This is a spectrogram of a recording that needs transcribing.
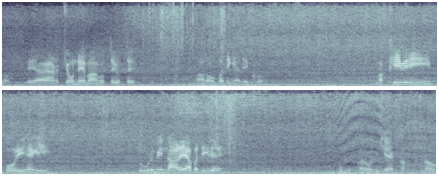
ਲਓ ਤੇ ਐਨ ਝੋਨੇ ਵਾਂਗ ਉੱਤੇ ਉੱਤੇ। ਆ ਲਓ ਬੱਦੀਆਂ ਦੇਖੋ। ਮੱਖੀ ਵੀ ਨਹੀਂ ਭੋਰੀ ਹੈਗੀ। ਤੂੜ ਵੀ ਨਾਲੇ ਆ ਬੱਲੀ ਦੇ। ਕਰੋ ਚੈੱਕ ਲਓ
